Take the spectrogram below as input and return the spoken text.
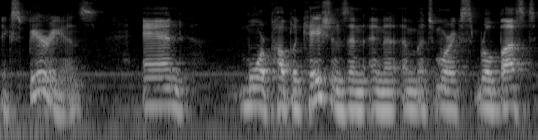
experience and more publications and, and a, a much more ex- robust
